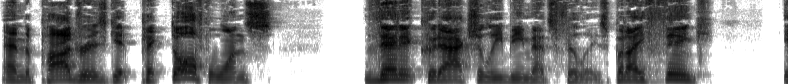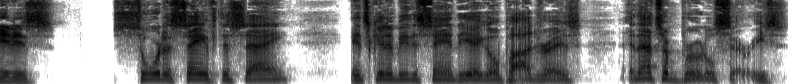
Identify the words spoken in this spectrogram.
and the Padres get picked off once, then it could actually be Mets Phillies. But I think it is sort of safe to say it's going to be the San Diego Padres, and that's a brutal series.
